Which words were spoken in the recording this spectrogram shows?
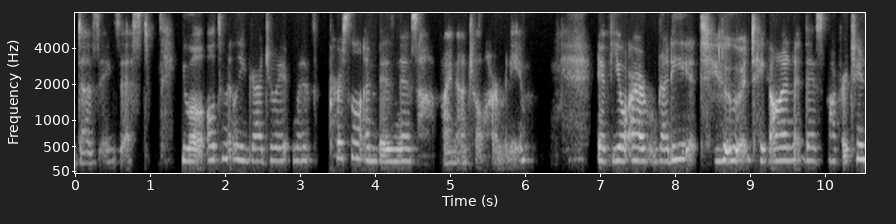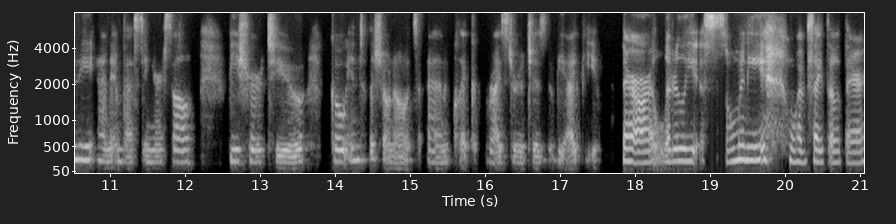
does exist. You will ultimately graduate with personal and business financial harmony. If you are ready to take on this opportunity and invest in yourself, be sure to go into the show notes and click Rise to Riches VIP. There are literally so many websites out there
